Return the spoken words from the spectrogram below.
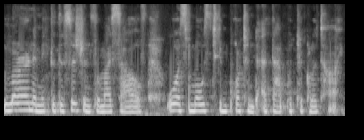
learn and make the decision for myself what was most important at that particular time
